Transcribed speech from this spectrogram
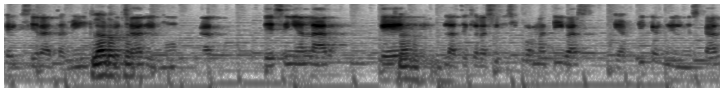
que quisiera también claro, aprovechar claro. y no dejar de señalar que Claro. las declaraciones informativas que aplican en el mezcal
